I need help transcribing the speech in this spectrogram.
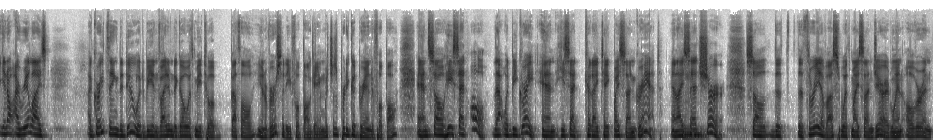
you know, I realized a great thing to do would be invite him to go with me to a Bethel University football game, which is a pretty good brand of football. And so he said, Oh, that would be great. And he said, Could I take my son Grant? And I mm. said, hmm. Sure. So the the three of us with my son Jared went over and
